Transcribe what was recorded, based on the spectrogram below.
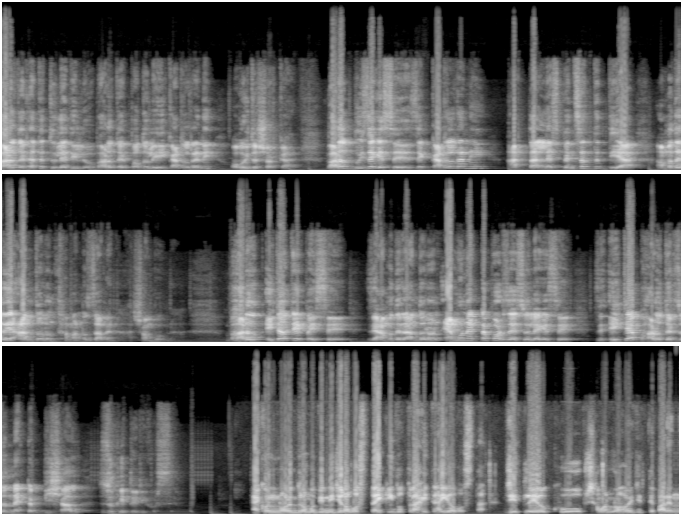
ভারতের হাতে তুলে দিল, ভারতের পদলেহি কাটল রানী অবৈধ সরকার। ভারত বুঝে গেছে যে কাটল রানী আর তার লেসপেন্সারদের দিয়া আমাদের এই আন্দোলন থামানো যাবে না, সম্ভব না। ভারত এটাও টের পাইছে যে আমাদের আন্দোলন এমন একটা পর্যায়ে চলে গেছে যে এইটা ভারতের জন্য একটা বিশাল ঝুঁকি তৈরি করছে। এখন নরেন্দ্র মোদী নিজের অবস্থায় কিন্তু ত্রাহি ত্রাহি অবস্থা। জিতলেও খুব সামান্য হয়ে জিততে পারেন,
